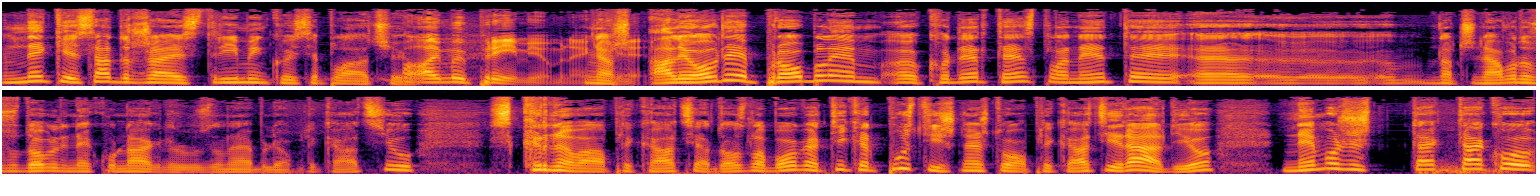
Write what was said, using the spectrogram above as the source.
neke sadržaje streaming koji se plaćaju. Pa imaju premium neke. Znaš, ali ovdje je problem uh, kod RTS planete, uh, znači navodno su dobili neku nagradu za najbolju aplikaciju, skrnava aplikacija, dozla Boga, ti kad pustiš nešto u aplikaciji radio, ne možeš tak, tako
